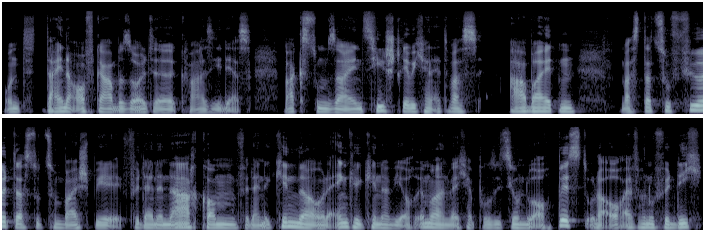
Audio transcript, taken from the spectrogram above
Und deine Aufgabe sollte quasi das Wachstum sein, zielstrebig an etwas arbeiten, was dazu führt, dass du zum Beispiel für deine Nachkommen, für deine Kinder oder Enkelkinder, wie auch immer, in welcher Position du auch bist oder auch einfach nur für dich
